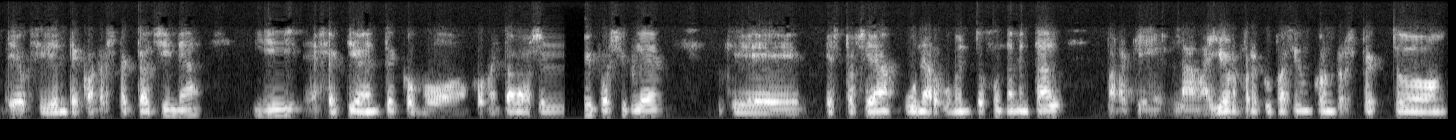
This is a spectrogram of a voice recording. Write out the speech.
de Occidente con respecto a China y efectivamente, como comentábamos, es muy posible que esto sea un argumento fundamental para que la mayor preocupación con respecto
